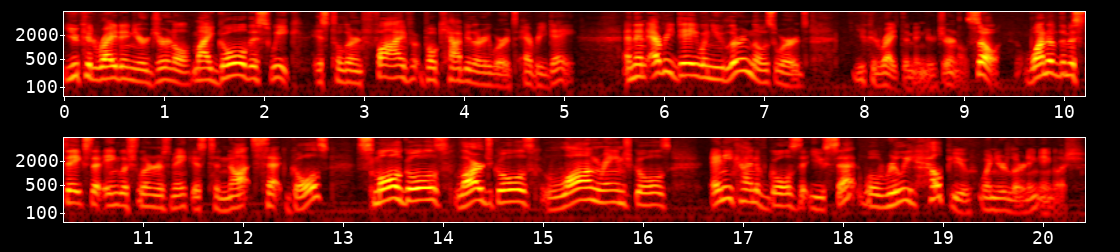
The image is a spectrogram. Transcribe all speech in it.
You could write in your journal, My goal this week is to learn five vocabulary words every day. And then every day when you learn those words, you could write them in your journal. So, one of the mistakes that English learners make is to not set goals. Small goals, large goals, long range goals, any kind of goals that you set will really help you when you're learning English.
